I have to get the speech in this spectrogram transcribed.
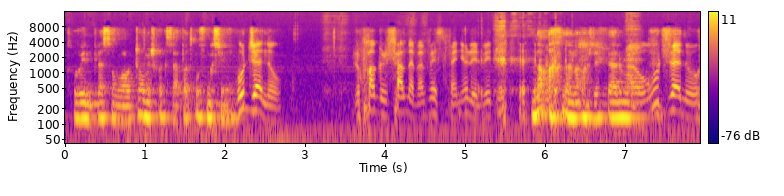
trouver une place en World Tour, mais je crois que ça n'a pas trop fonctionné. Ruggiano. Je crois que Charles n'a pas fait espagnol et LVT. non, non, non, j'ai fait allemand. Ruggiano.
